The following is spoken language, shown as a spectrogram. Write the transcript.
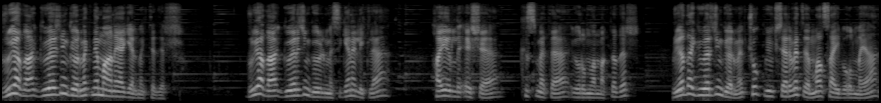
Rüyada güvercin görmek ne manaya gelmektedir? Rüyada güvercin görülmesi genellikle hayırlı eşe, kısmete yorumlanmaktadır. Rüyada güvercin görmek çok büyük servet ve mal sahibi olmaya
